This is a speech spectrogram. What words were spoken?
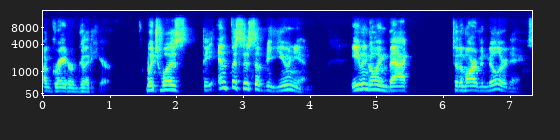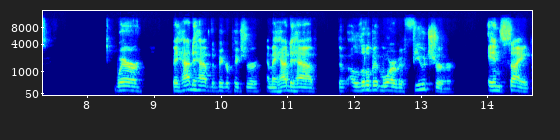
a greater good here, which was the emphasis of the union, even going back to the Marvin Miller days, where they had to have the bigger picture and they had to have the, a little bit more of a future in sight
